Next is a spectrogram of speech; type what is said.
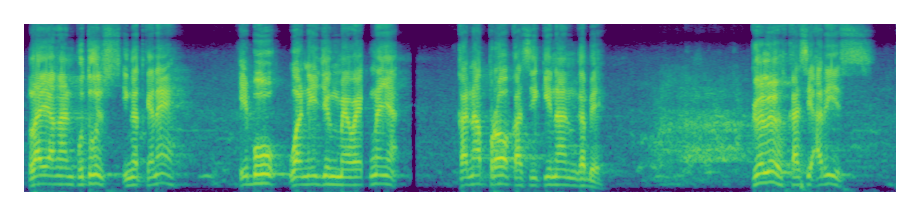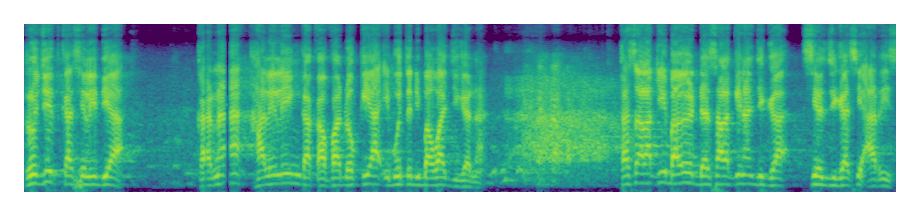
layangan putus, ingat kene? Ibu wani jeung mewek nanya, karena pro kasih kinan kabe. Geleh kasih Aris, Rujit kasih Lydia. Karena Haliling kakak Padokia ibu teh dibawa jigana. Kasalaki bae da salakina juga si juga si Aris.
